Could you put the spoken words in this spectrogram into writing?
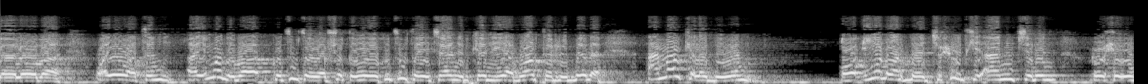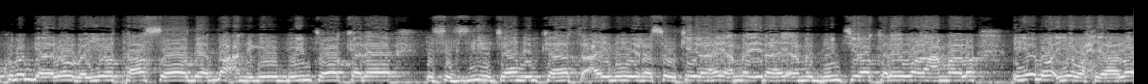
gaaloobaa waayo waatan a'immaduba kutubtooda fiqiga kutubta jaanibkan iyo abwaabta ridada acmaal kala duwan oo iyadoo dee juxuudkii aanu jirin ruuxii uu kuba gaaloobayo taasoo dee dacnigii diintaoo kale isihsihii jaanibkaas caydii rasuulkii ilaahay ama ilaahay ama diintii oo kale waa acmaalo iyadoo iyo waxyaalo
